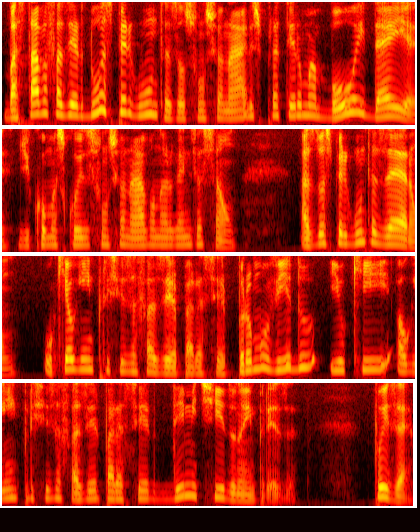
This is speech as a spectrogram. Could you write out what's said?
Bastava fazer duas perguntas aos funcionários para ter uma boa ideia de como as coisas funcionavam na organização. As duas perguntas eram: o que alguém precisa fazer para ser promovido e o que alguém precisa fazer para ser demitido na empresa. Pois é.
